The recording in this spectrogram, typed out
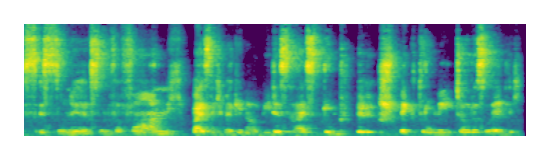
Das ist so, eine, so ein Verfahren, ich weiß nicht mehr genau, wie das heißt, Dunkelspektrometer oder so ähnlich.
